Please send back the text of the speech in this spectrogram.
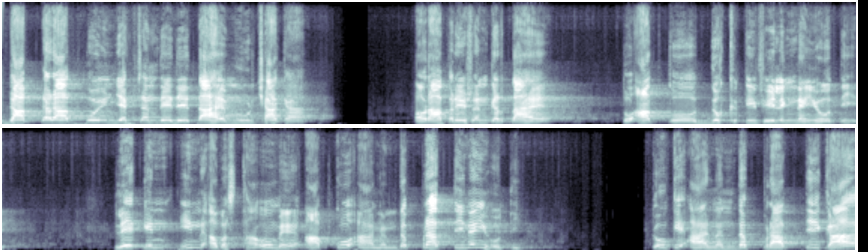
डॉक्टर आपको इंजेक्शन दे देता है मूर्छा का और ऑपरेशन करता है तो आपको दुख की फीलिंग नहीं होती। लेकिन इन अवस्थाओं में आपको आनंद प्राप्ति नहीं होती। क्योंकि आनंद प्राप्ति का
